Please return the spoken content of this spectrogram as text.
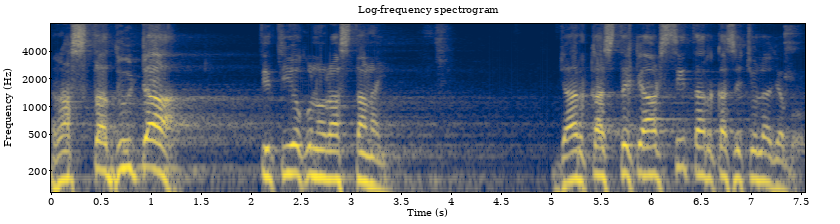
রাস্তা দুইটা, তৃতীয় কোনো রাস্তা নাই। যার কাছ থেকে আসছি, তার কাছে চলে যাব।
